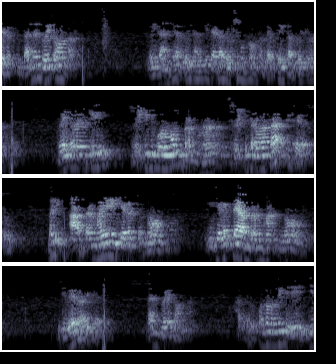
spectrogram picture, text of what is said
జగత్తు దాన్ని ద్వైతం అంటారు. ద్వైతానికి అద్వైతానికి తేడా తెలుసుకుంటూ ఉంటాం. లేకపోతే ఇంకా అద్వైతం ద్వైతం ఏమిటి? సృష్టికి పూర్వం బ్రహ్మ సృష్టి తర్వాత జగత్తు. మరి ఆ బ్రహ్మయే ఈ జగత్తునో. ఈ జగత్తే ఆ బ్రహ్మనో. ఇది వేరు అది వేరు. దాని ద్వైతం అన్నారు అసలు కొంతమందికి ఈ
